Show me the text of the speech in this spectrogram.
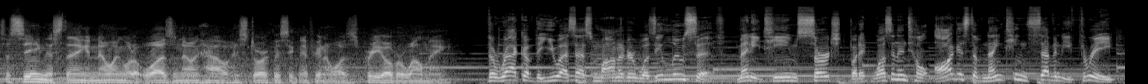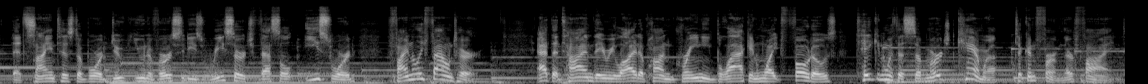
So seeing this thing and knowing what it was and knowing how historically significant it was is pretty overwhelming. The wreck of the USS Monitor was elusive. Many teams searched, but it wasn't until August of 1973 that scientists aboard Duke University's research vessel Eastward finally found her. At the time, they relied upon grainy black and white photos taken with a submerged camera to confirm their find.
